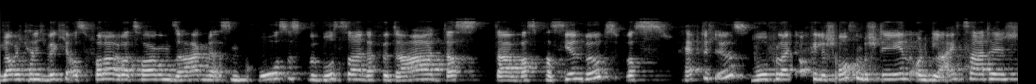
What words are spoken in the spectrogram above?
glaube ich, kann ich wirklich aus voller Überzeugung sagen, da ist ein großes Bewusstsein dafür da, dass da was passieren wird, was heftig ist, wo vielleicht auch viele Chancen bestehen und gleichzeitig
